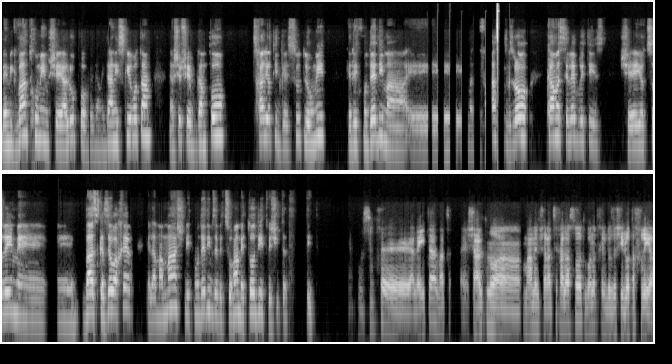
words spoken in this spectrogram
במגוון תחומים שעלו פה וגם עידן הזכיר אותם אני חושב שגם פה צריכה להיות התגייסות לאומית כדי להתמודד עם, ה, עם התופעה הזאת, וזה לא כמה סלבריטיז שיוצרים באז כזה או אחר, אלא ממש להתמודד עם זה בצורה מתודית ושיטתית. נוסיף על איתן, שאלת נועה מה הממשלה צריכה לעשות, בואו נתחיל בזה שהיא לא תפריע.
